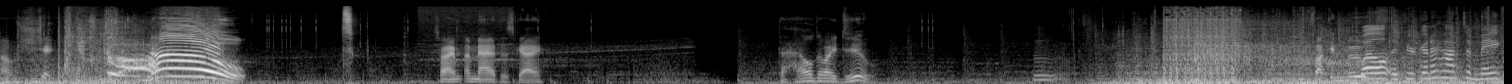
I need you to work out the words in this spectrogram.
Oh shit! No! Sorry, I'm, I'm mad at this guy. What the hell do I do? Hmm. Fucking move. Well, if you're gonna have to make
